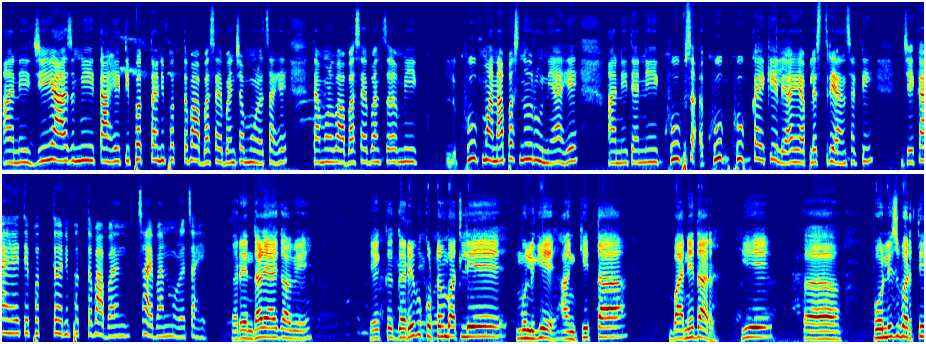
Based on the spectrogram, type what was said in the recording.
आणि जी आज मी इथं आहे ती फक्त आणि फक्त बाबासाहेबांच्यामुळंच आहे. त्यामुळं बाबासाहेबांचं मी खूप मनापासून ऋणी आहे आणि त्यांनी खूप सा खूप खूप काही केले आहे आपल्या स्त्रियांसाठी. जे काय आहे ते फक्त आणि फक्त बाबासाहेबांमुळेच आहे. रेंदाळे या गावी. एक गरीब कुटुंबातली मुलगी अंकिता बानेदार ही पोलीस भरती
